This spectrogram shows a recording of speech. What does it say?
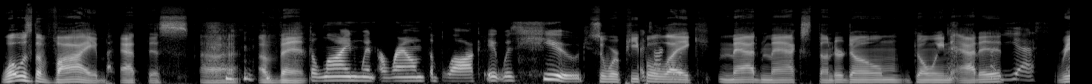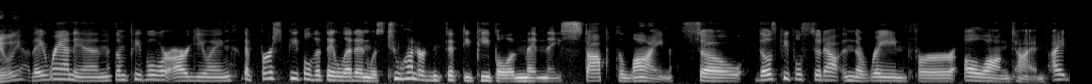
What was the vibe at this uh, event? The line went around the block. It was huge. So were people talked to- like Mad Max Thunderdome going at it? Yes. Really? Yeah, they ran in. Some people were arguing. The first people that they let in was 250 people, and then they stopped the line. So those people stood out in the rain for a long time. I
